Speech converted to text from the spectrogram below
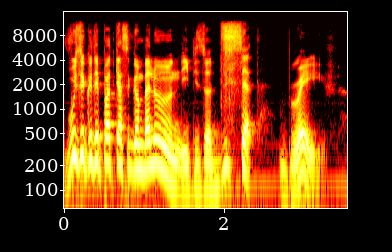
Vous écoutez Podcast Gumballoon, épisode 17, Brave.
